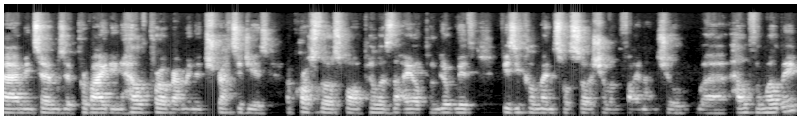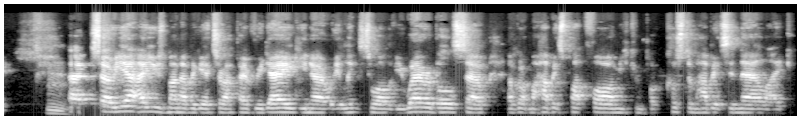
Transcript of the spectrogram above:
um, in terms of providing health programming and strategies across those four pillars that I opened up with physical, mental, social, and financial uh, health and well-being. Mm. Uh, so yeah, I use my Navigator app every day. You know, it links to all of your wearables. So I've got my habits platform. You can put custom habits in there. Like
